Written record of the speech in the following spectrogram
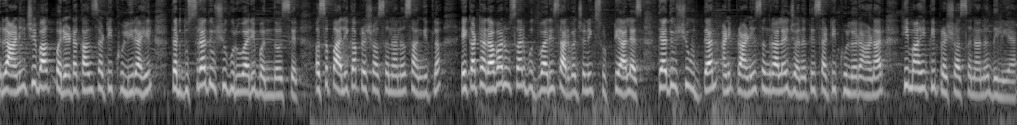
राणीची बाग पर्यटकांसाठी खुली राहील तर दुसऱ्या दिवशी गुरुवारी बंद असेल असं पालिका प्रशासनानं सांगितलं. एका ठरावानुसार बुधवारी सार्वजनिक सुट्टी आल्यास त्या दिवशी उद्यान आणि प्राणी संग्रहालय जनतेसाठी खुलं राहणार ही माहिती प्रशासनानं दिली आहे.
